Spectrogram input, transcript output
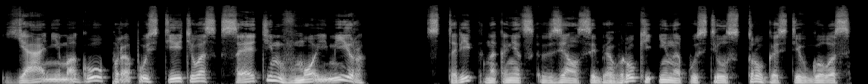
«Я не могу пропустить вас с этим в мой мир!» Старик, наконец, взял себя в руки и напустил строгости в голос.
